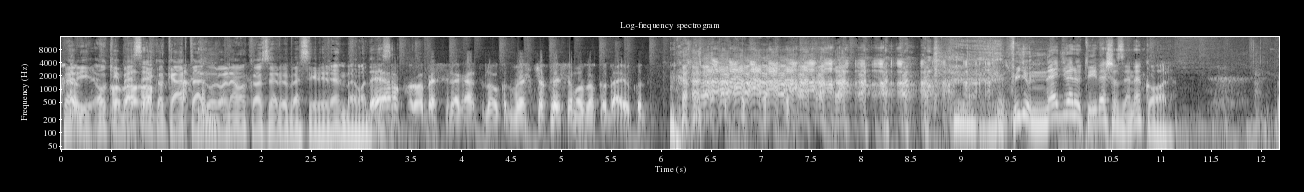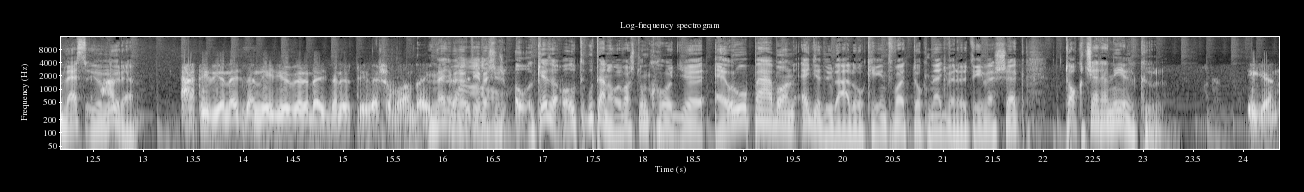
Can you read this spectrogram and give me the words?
Feri, oké, beszéljünk a kártágóról, nem akarsz erről beszélni, rendben van. De De ez, akarok, beszélek általában, csak veszem az akadályokat. figyelj, 45 éves a zenekar? Lesz jövőre? Hát idén 44 jövőre, 45 éves a Vanda. 45 éves, és utána olvastunk, hogy Európában egyedülállóként vagytok 45 évesek, tagcsere nélkül. Igen.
